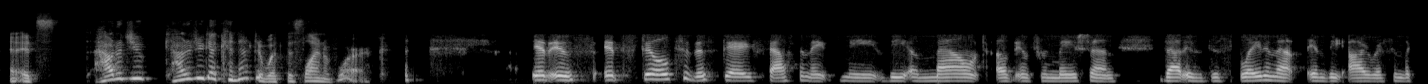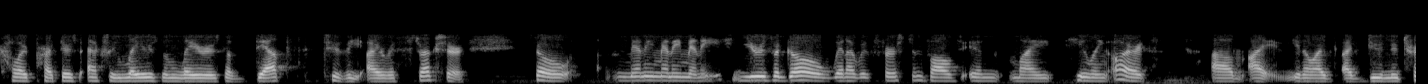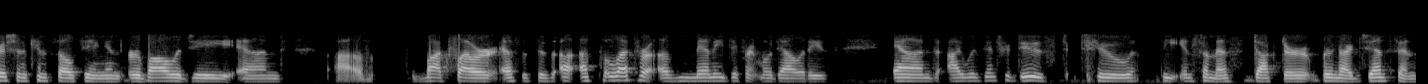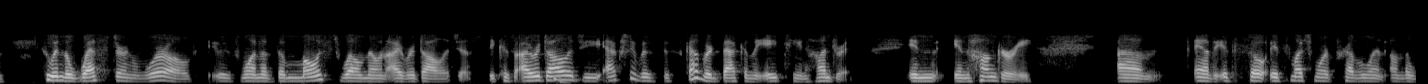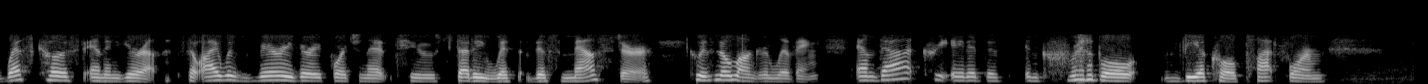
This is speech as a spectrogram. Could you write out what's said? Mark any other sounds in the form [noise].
And it's how did you how did you get connected with this line of work? It is it still to this day fascinates me the amount of information that is displayed in that in the iris in the colored part. There's actually layers and layers of depth to the iris structure. So many, many, many years ago, when I was first involved in my healing arts, um, I, you know, I, I do nutrition consulting and herbology and uh, Bach flower essences, a, a plethora of many different modalities. And I was introduced to the infamous Dr. Bernard Jensen, who in the Western world is one of the most well known iridologists, because iridology actually was discovered back in the 1800s in, in Hungary. Um, and it's so it's much more prevalent on the west coast and in Europe. So I was very very fortunate to study with this master who is no longer living and that created this incredible vehicle platform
